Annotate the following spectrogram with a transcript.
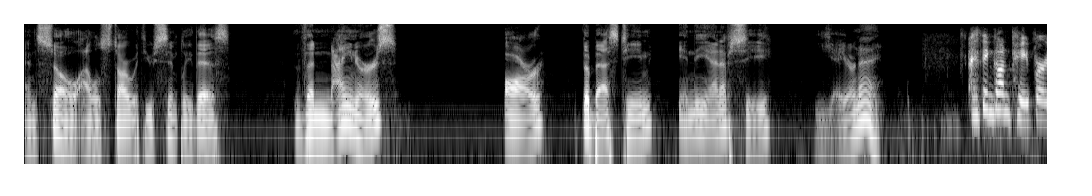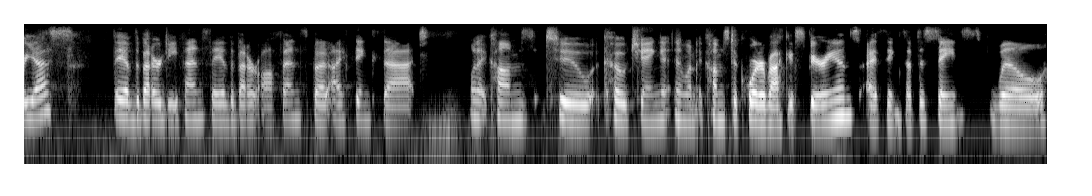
And so I will start with you simply this. The Niners are the best team in the NFC, yay or nay? I think on paper, yes, they have the better defense, they have the better offense, but I think that when it comes to coaching and when it comes to quarterback experience, I think that the Saints will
